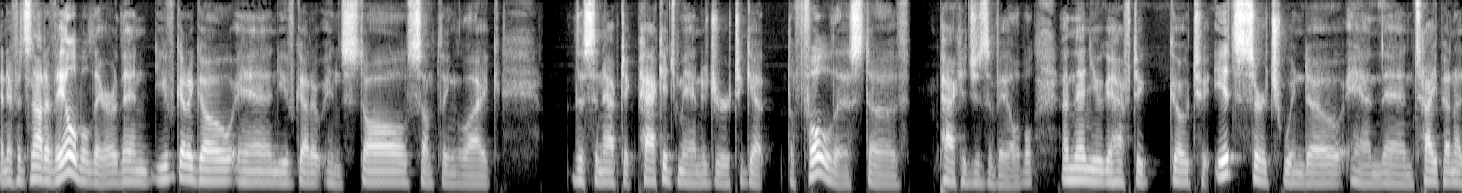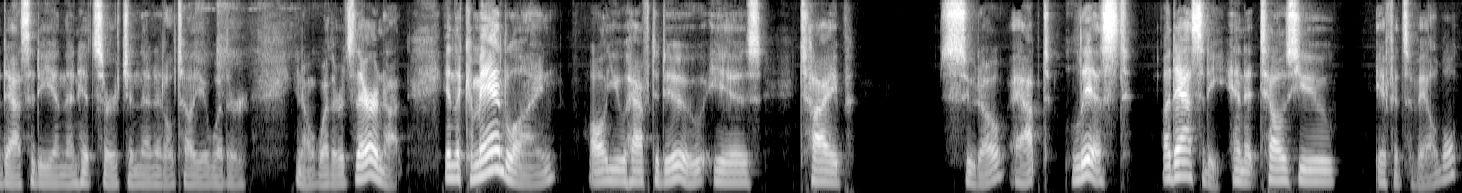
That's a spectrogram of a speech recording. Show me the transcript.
And if it's not available there, then you've got to go and you've got to install something like the Synaptic Package Manager to get the full list of packages available. And then you have to go to its search window and then type in Audacity and then hit search, and then it'll tell you whether you know, whether it's there or not. In the command line, all you have to do is type sudo apt list audacity, and it tells you if it's available.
